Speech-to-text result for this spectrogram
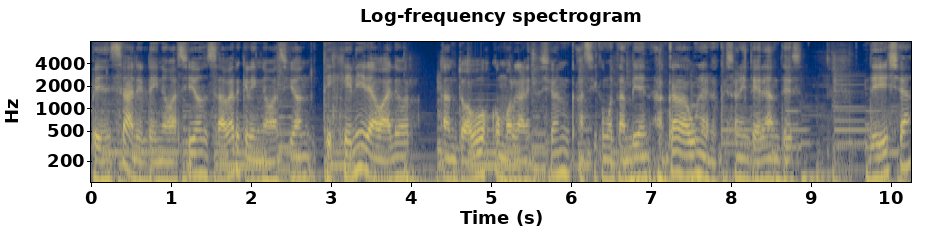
pensar en la innovación, saber que la innovación te genera valor tanto a vos como organización, así como también a cada uno de los que son integrantes de ella,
